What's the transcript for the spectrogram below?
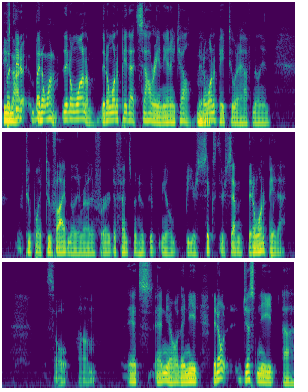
he's but not. they They don't- don't, want him. They don't want him. They don't want to pay that salary in the NHL. They don't want to pay two and a half million or two point two five million rather for a defenseman who could you know be your sixth or seventh. They don't want to pay that. So um, it's and you know they need they don't just need uh,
